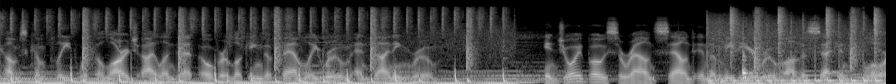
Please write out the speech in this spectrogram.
comes complete with a large island that overlooking the family room and dining room. Enjoy Bose surround sound in the media room on the second floor.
